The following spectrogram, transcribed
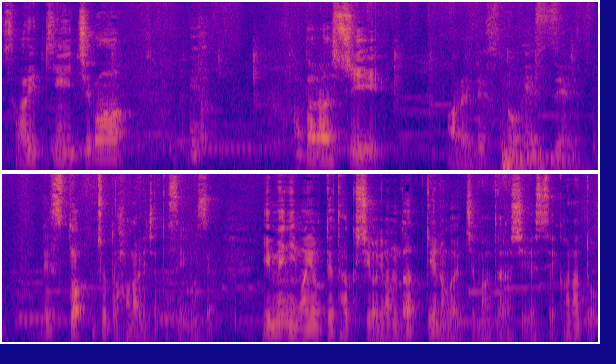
最近一番新しいあれですとエッセイですとちょっと離れちゃったすいません。夢に迷ってタクシーを呼んだっていうのが一番新しいエッセイかなと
